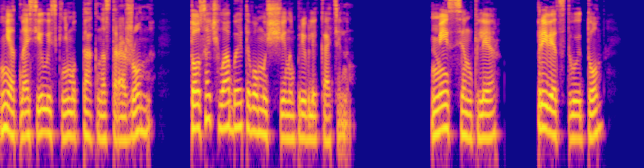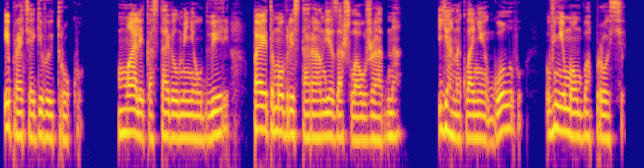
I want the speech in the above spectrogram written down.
не относилась к нему так настороженно, то сочла бы этого мужчину привлекательным. «Мисс Синклер», — приветствует он и протягивает руку. Малик оставил меня у двери, поэтому в ресторан я зашла уже одна. Я наклоняю голову в немом вопросе.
